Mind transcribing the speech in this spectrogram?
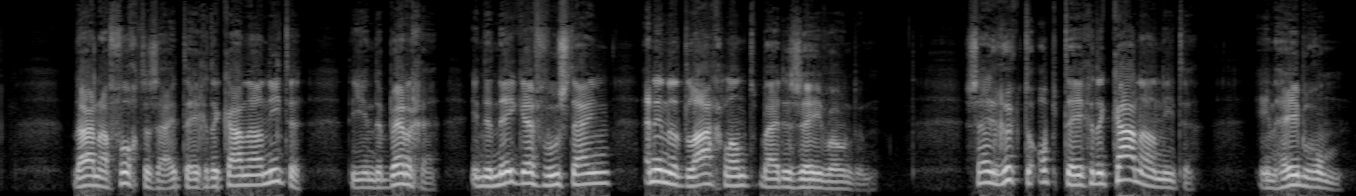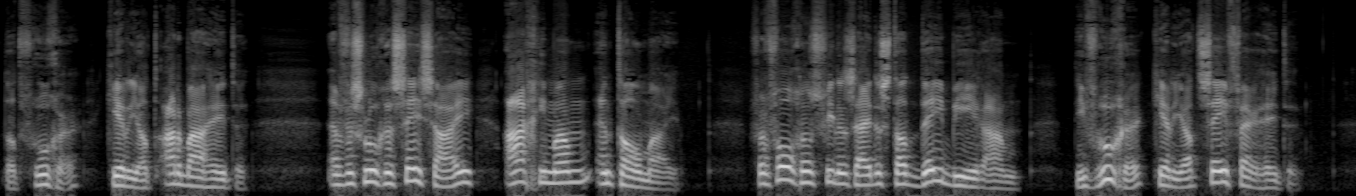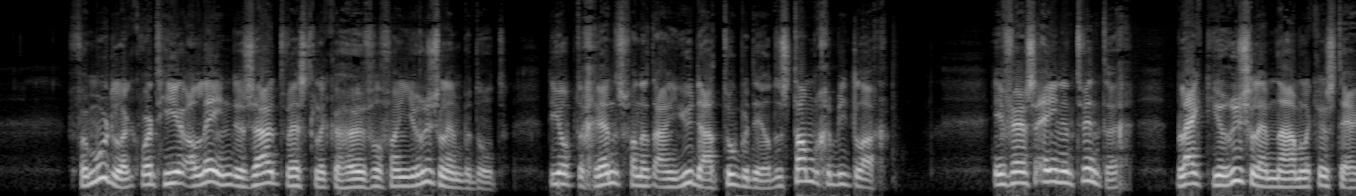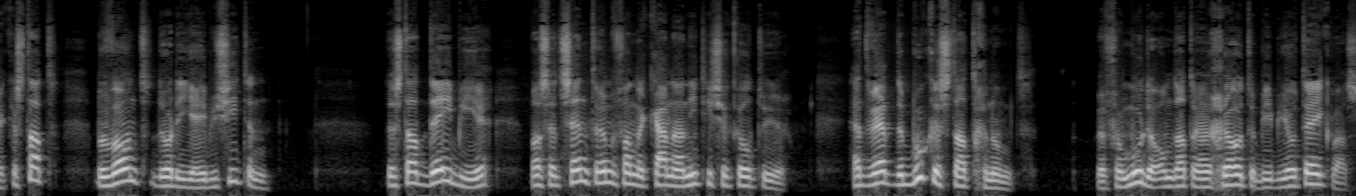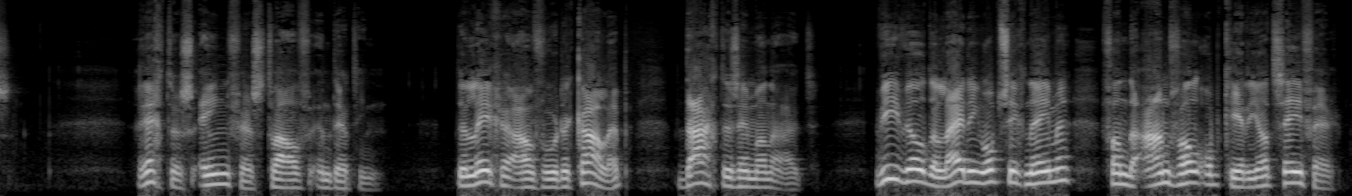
Daarna vochten zij tegen de Canaanieten, die in de bergen, in de Negev-woestijn en in het laagland bij de zee woonden. Zij rukten op tegen de Canaanieten, in Hebron, dat vroeger Kirjat Arba heette, en versloegen Sesai, Achiman en Talmai. Vervolgens vielen zij de stad Debir aan, die vroeger Kirjat Sefer heette. Vermoedelijk wordt hier alleen de zuidwestelijke heuvel van Jeruzalem bedoeld, die op de grens van het aan Juda toebedeelde stamgebied lag. In vers 21 blijkt Jeruzalem namelijk een sterke stad, bewoond door de Jebusieten. De stad Debir was het centrum van de Canaanitische cultuur. Het werd de boekenstad genoemd. We vermoeden omdat er een grote bibliotheek was. Rechters 1, vers 12 en 13. De legeraanvoerder Caleb daagde zijn mannen uit. Wie wil de leiding op zich nemen van de aanval op Kiriat Sefer?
